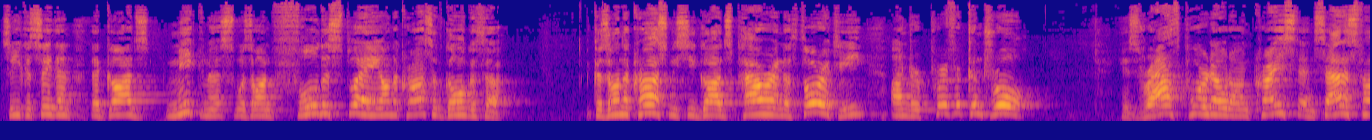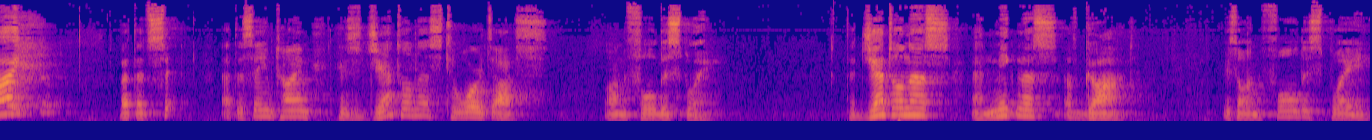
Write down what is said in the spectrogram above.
So you could say then that God's meekness was on full display on the cross of Golgotha. Because on the cross we see God's power and authority under perfect control. His wrath poured out on Christ and satisfied, but at the same time, his gentleness towards us on full display. The gentleness and meekness of God is on full display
